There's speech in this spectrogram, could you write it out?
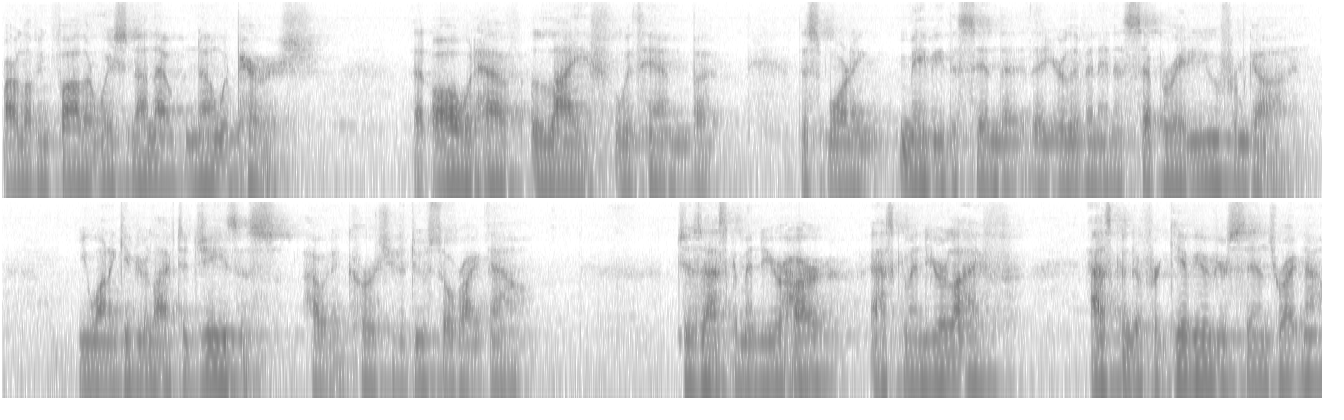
Our loving Father wished none that none would perish, that all would have life with Him, but this morning, maybe the sin that, that you're living in is separating you from God. You want to give your life to Jesus, I would encourage you to do so right now. Just ask Him into your heart, ask Him into your life, ask Him to forgive you of your sins right now.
